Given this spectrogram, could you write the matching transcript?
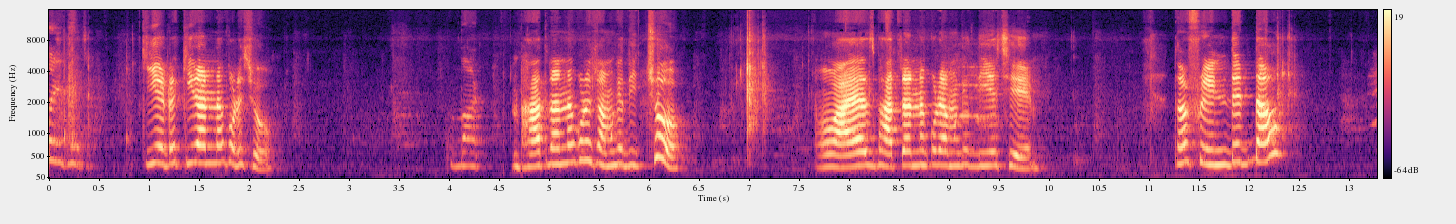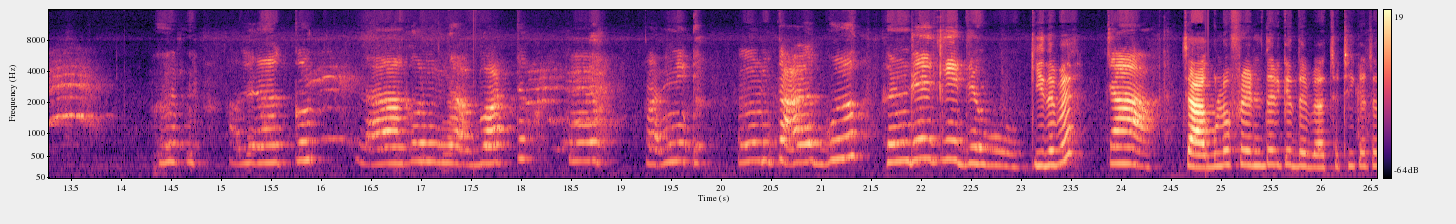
গেছে কি এটা কি রান্না করেছ? ভাত। রান্না করেছ আমাকে দিচ্ছ? ও আয়াস ভাত রান্না করে আমাকে দিয়েছে। তোমার ফ্রেন্ডদের দাও। কি দেবে? চাগুলো ফ্রেন্ডদেরকে দেবে। আচ্ছা ঠিক আছে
